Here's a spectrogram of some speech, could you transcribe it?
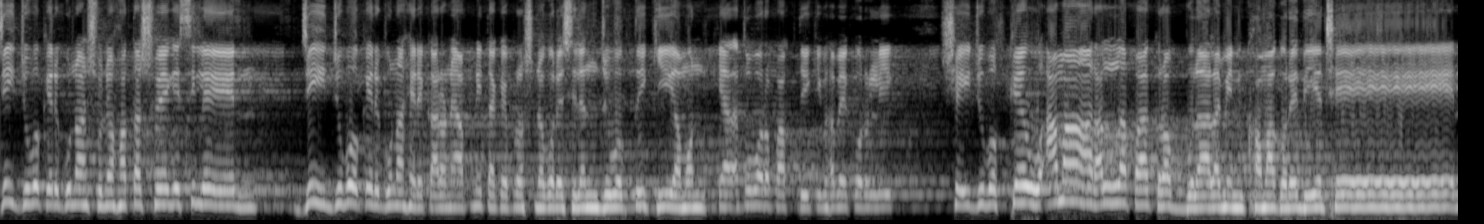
যেই যুবকের গুনাহ শুনে হতাশ হয়ে গেছিলেন, যেই যুবকের গুনাহের কারণে আপনি তাকে প্রশ্ন করেছিলেন, যুবক, তুই কি এমন, এত বড় পাপ তুই কীভাবে করলি? সেই যুবককেও আমার আল্লাহ পাক রব্বুল আলমিন ক্ষমা করে দিয়েছেন।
